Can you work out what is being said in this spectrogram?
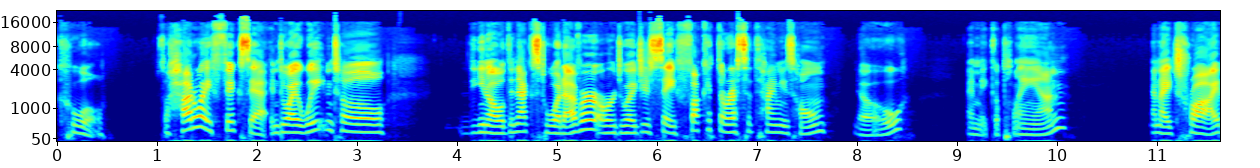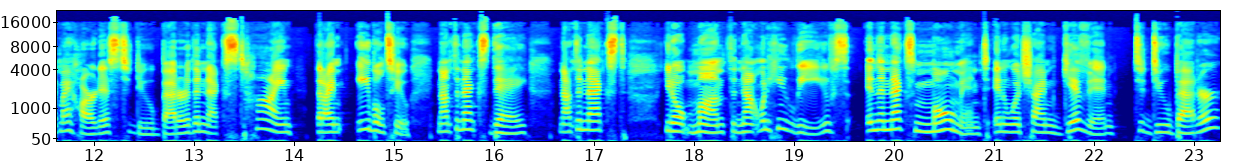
Cool. So, how do I fix that? And do I wait until, you know, the next whatever, or do I just say, fuck it the rest of the time he's home? No. I make a plan and I try my hardest to do better the next time that I'm able to. Not the next day, not the next, you know, month, not when he leaves. In the next moment in which I'm given to do better,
